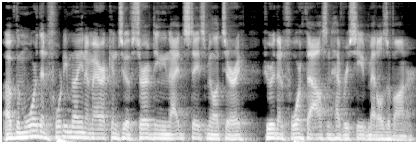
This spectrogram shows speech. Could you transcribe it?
Of the more than 40 million Americans who have served in the United States military, fewer than 4,000 have received Medals of Honor.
